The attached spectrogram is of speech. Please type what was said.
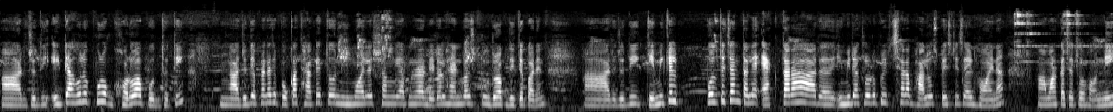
আর যদি এইটা হলো পুরো ঘরোয়া পদ্ধতি আর যদি আপনার কাছে পোকা থাকে, তো নিম অয়েলের সঙ্গে আপনারা Dettol hand wash two drop দিতে পারেন। আর যদি কেমিক্যাল বলতে চান, তাহলে একতারা আর ইমিডাক্লোরোপিড ছাড়া ভালো পেস্টিসাইড হয় না। আমার কাছে তো নেই,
